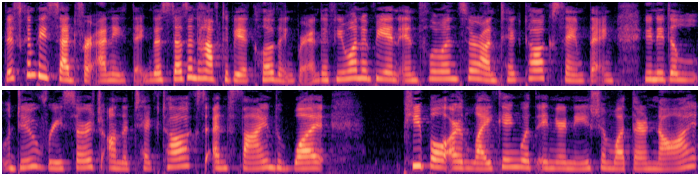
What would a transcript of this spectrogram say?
This can be said for anything. This doesn't have to be a clothing brand. If you want to be an influencer on TikTok, same thing. You need to do research on the TikToks and find what people are liking within your niche and what they're not.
